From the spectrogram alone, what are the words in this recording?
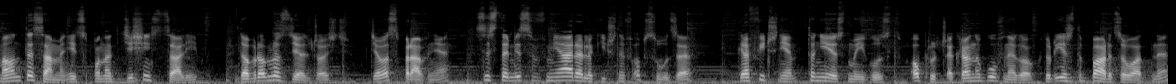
Ma on te same, nieco ponad 10 cali, dobrą rozdzielczość, działa sprawnie, system jest w miarę logiczny w obsłudze. Graficznie to nie jest mój gust, oprócz ekranu głównego, który jest bardzo ładny,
